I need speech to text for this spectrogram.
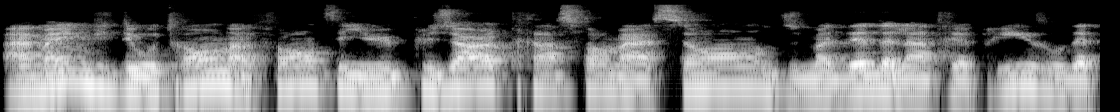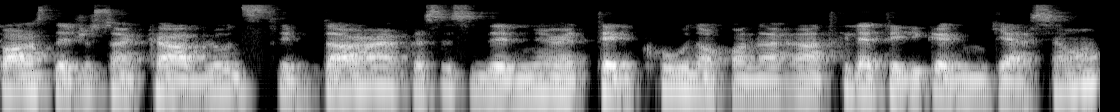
à même Vidéotron, dans le fond, il y a eu plusieurs transformations du modèle de l'entreprise. Au départ, c'était juste un câbleau distributeur. Après ça, c'est devenu un telco, donc on a rentré la télécommunication.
